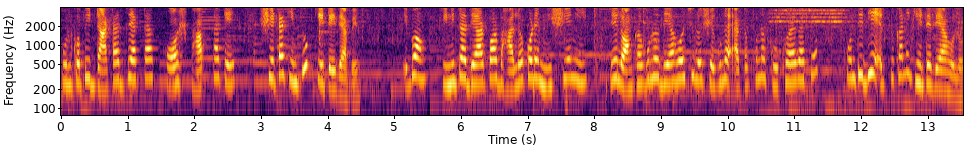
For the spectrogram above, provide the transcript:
ফুলকপির ডাঁটার যে একটা কষ ভাব থাকে, সেটা কিন্তু কেটে যাবে। এবং চিনিটা দেওয়ার পর ভালো করে মিশিয়ে নিয়ে যে লঙ্কাগুলো দেওয়া হয়েছিল, সেগুলো এতক্ষণে কুক হয়ে গেছে, খুন্তি দিয়ে একটুখানি ঘেঁটে দেওয়া হলো।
